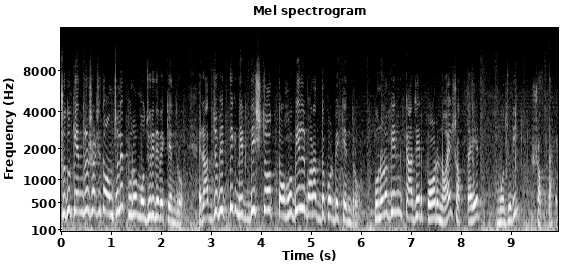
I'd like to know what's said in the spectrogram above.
শুধু কেন্দ্রশাসিত অঞ্চলে পুরো মজুরি দেবে কেন্দ্র। রাজ্যভিত্তিক নির্দিষ্ট তহবিল বরাদ্দ করবে কেন্দ্র। পনেরো দিন কাজের পর নয়, সপ্তাহের মজুরি সপ্তাহে।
